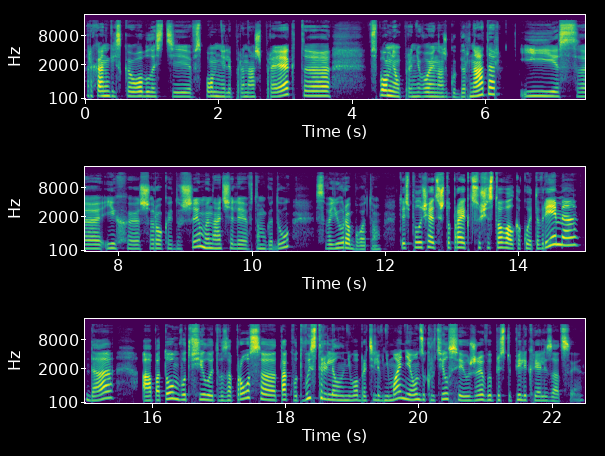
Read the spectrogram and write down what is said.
Архангельской области вспомнили про наш проект. Вспомнил про него и наш губернатор, и с э, их э, широкой души мы начали в том году свою работу. То есть получается, что проект существовал какое-то время, да, а потом вот в силу этого запроса так вот выстрелил, на него обратили внимание, он закрутился, и уже вы приступили к реализации.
